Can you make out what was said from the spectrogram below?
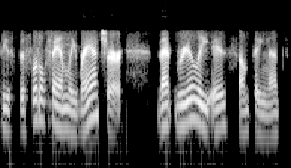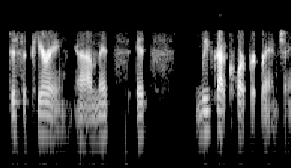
these this little family rancher, that really is something that's disappearing. Um, it's it's we've got corporate ranching.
